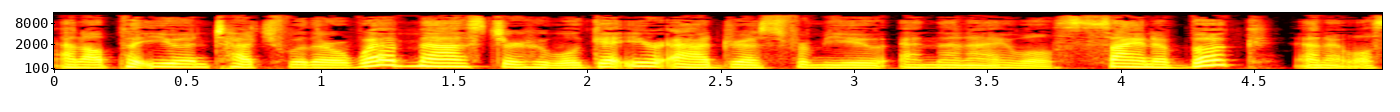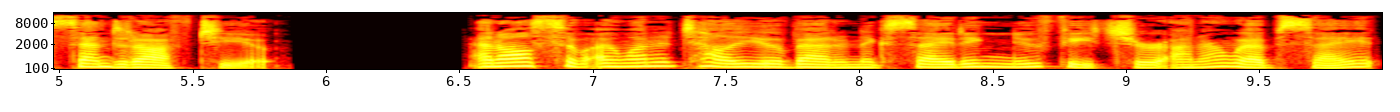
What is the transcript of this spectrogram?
And I'll put you in touch with our webmaster who will get your address from you. And then I will sign a book and I will send it off to you. And also, I want to tell you about an exciting new feature on our website.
